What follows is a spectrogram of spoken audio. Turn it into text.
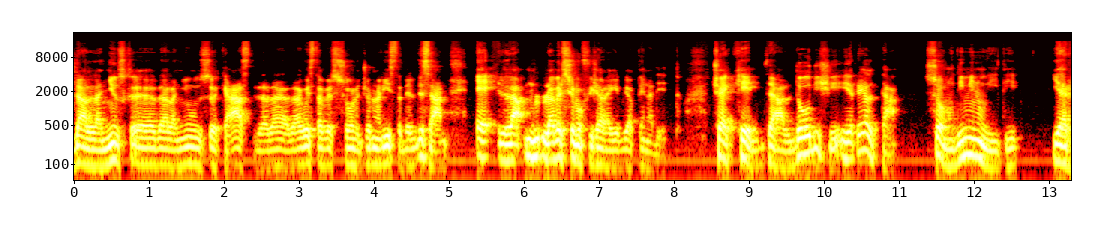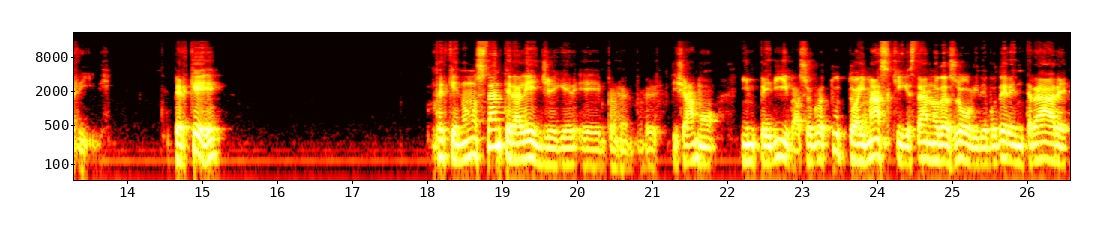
dalla, news, eh, dalla newscast, da, da- da questa persona, giornalista del design, è la, la versione ufficiale che vi ho appena detto, cioè che dal 12 in realtà sono diminuiti gli arrivi. Perché? Perché nonostante la legge che eh, diciamo impediva soprattutto ai maschi che stanno da soli di poter entrare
